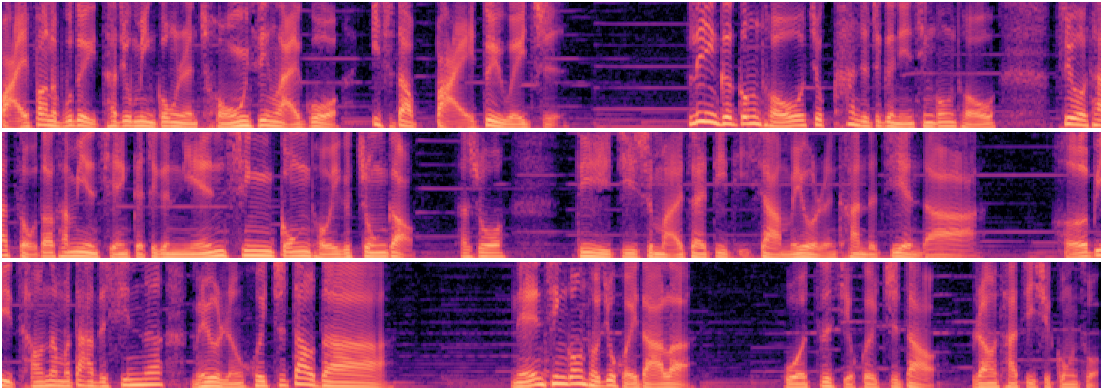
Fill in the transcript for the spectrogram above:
摆放的不对，他就命工人重新来过，一直到摆对为止。另一个工头就看着这个年轻工头，最后他走到他面前，给这个年轻工头一个忠告。他说：“地基是埋在地底下，没有人看得见的。”何必操那么大的心呢？没有人会知道的。年轻工头就回答了：“我自己会知道。”然后他继续工作。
